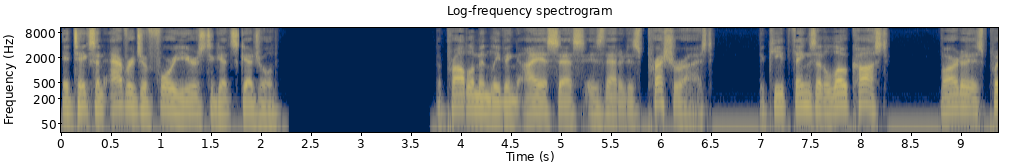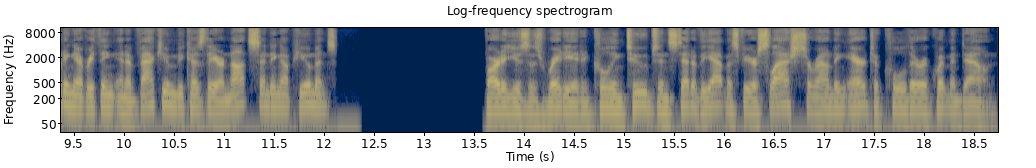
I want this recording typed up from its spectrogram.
It takes an average of four years to get scheduled. The problem in leaving ISS is that it is pressurized. To keep things at a low cost, Varda is putting everything in a vacuum because they are not sending up humans. Varda uses radiated cooling tubes instead of the atmosphere slash surrounding air to cool their equipment down.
